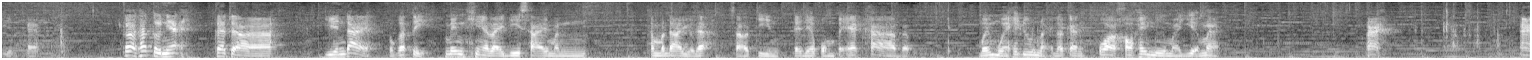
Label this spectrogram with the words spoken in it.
ยืนแป๊บก็ถ้าตัวเนี้ยก็จะยืนได้ปกติไม่มีอะไรดีไซน์มันธรรมดาอยู่แล้วสาวจีน แต่เดี๋ยวผมไปแอคค่าแบบหมวยๆให้ดูหน่อยแล้วกันเพราะว่าเขาให้มือมาเยอะมาก อะ อะ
